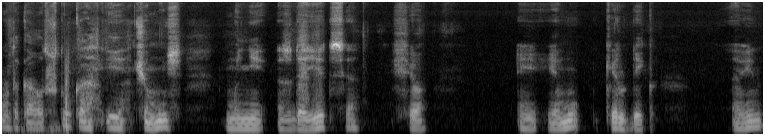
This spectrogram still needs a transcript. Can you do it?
Ось така от штука, і чомусь мені здається, що йому кирдик. Він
